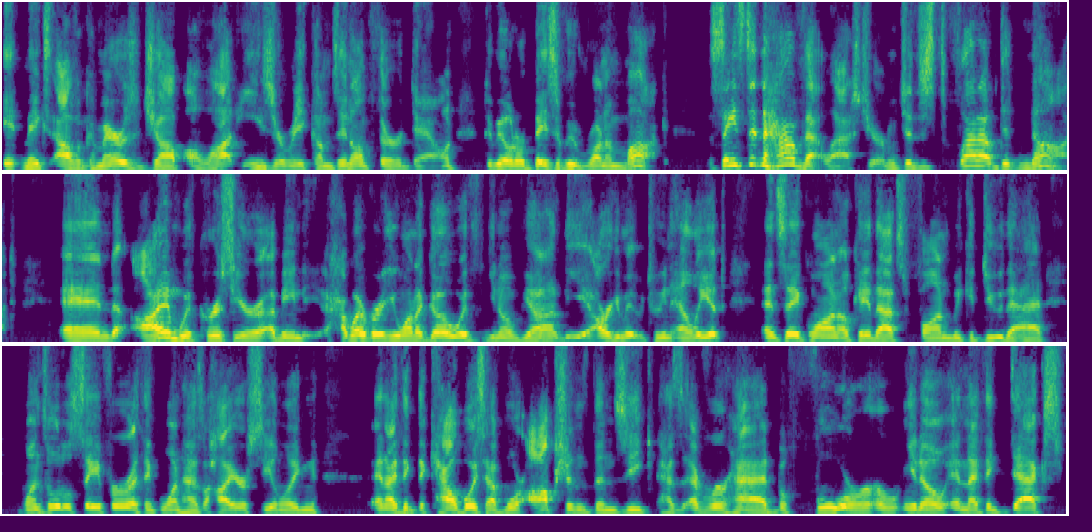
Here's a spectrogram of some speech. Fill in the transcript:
it makes Alvin Kamara's job a lot easier when he comes in on third down to be able to basically run amok. The Saints didn't have that last year. I mean, just flat out did not. And I am with Chris here. I mean, however you want to go with, you know, beyond the argument between Elliott and Saquon, okay, that's fun. We could do that. One's a little safer. I think one has a higher ceiling. And I think the Cowboys have more options than Zeke has ever had before, or you know, and I think Dak's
